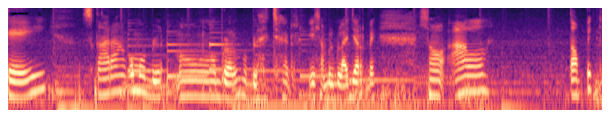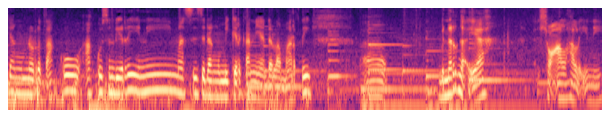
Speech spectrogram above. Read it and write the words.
Oke, sekarang aku mau mau ngobrol, mau belajar, ya sambil belajar deh. Soal topik yang menurut aku aku sendiri ini masih sedang memikirkannya. Dalam arti uh, bener nggak ya soal hal ini.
